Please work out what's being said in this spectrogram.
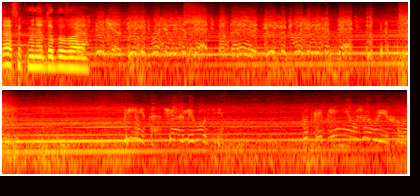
трафік мене добиває. Диспетчер 1085. Повторяю, 1085. Принято. Чарли 8. Подкрепление уже выехало.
